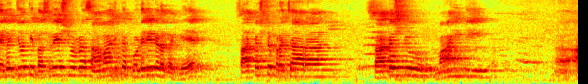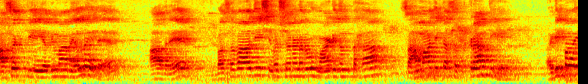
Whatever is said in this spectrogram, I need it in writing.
ಜಗಜ್ಯೋತಿ ಬಸವೇಶ್ವರರ ಸಾಮಾಜಿಕ ಕೊಡುಗೆಗಳ ಬಗ್ಗೆ ಸಾಕಷ್ಟು ಪ್ರಚಾರ, ಸಾಕಷ್ಟು ಮಾಹಿತಿ ಆಸಕ್ತಿ, ಅಭಿಮಾನ ಎಲ್ಲ ಇದೆ. ಆದರೆ ಬಸವಾದಿ ಶಿವಶರಣರು ಮಾಡಿದಂತಹ ಸಾಮಾಜಿಕ ಸತ್ಕ್ರಾಂತಿಗೆ ಅಡಿಪಾಯ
